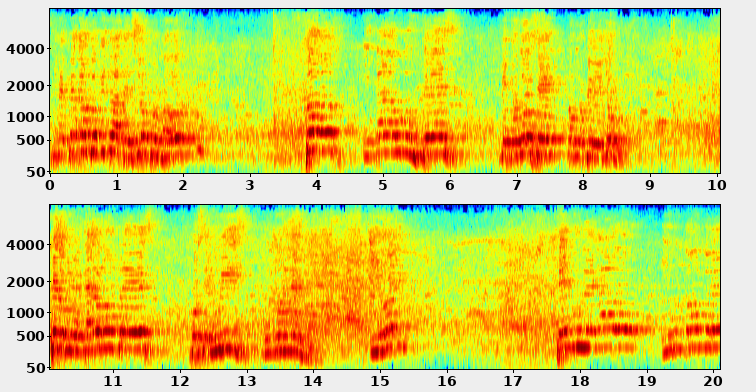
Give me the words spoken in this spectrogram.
si me prestan un poquito de atención, por favor, todos y ustedes me conocen como Pebellón. Pero mi verdadero nombre es José Luis Muñoz Lerma. Y hoy tengo un legado y un nombre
